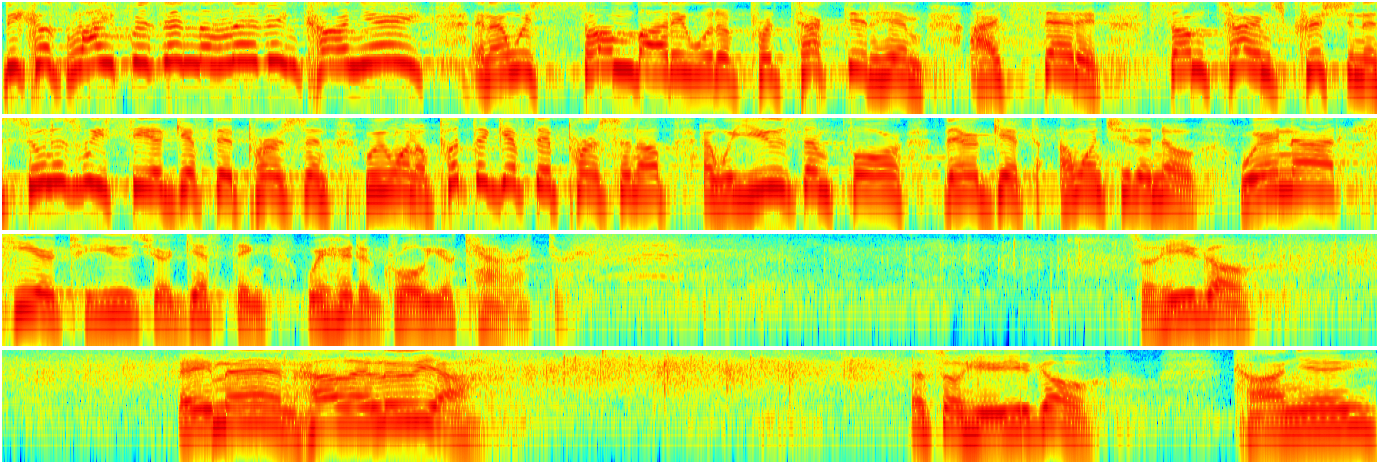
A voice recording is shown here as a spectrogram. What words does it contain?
Because life is in the living, Kanye. And I wish somebody would have protected him. I said it. Sometimes, Christian, as soon as we see a gifted person, we want to put the gifted person up and we use them for their gift. I want you to know we're not here to use your gifting, we're here to grow your character. So here you go. Amen. Hallelujah. And so here you go. Kanye,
